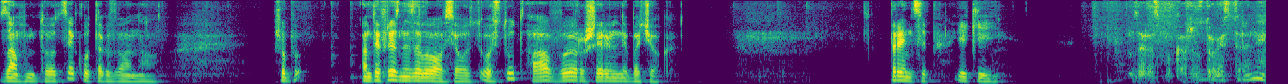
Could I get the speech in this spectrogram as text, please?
замкнутого циклу, так званого, щоб антифриз не заливався ось, ось тут, а в розширений бачок. Принцип який? Зараз покажу з другої сторони.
